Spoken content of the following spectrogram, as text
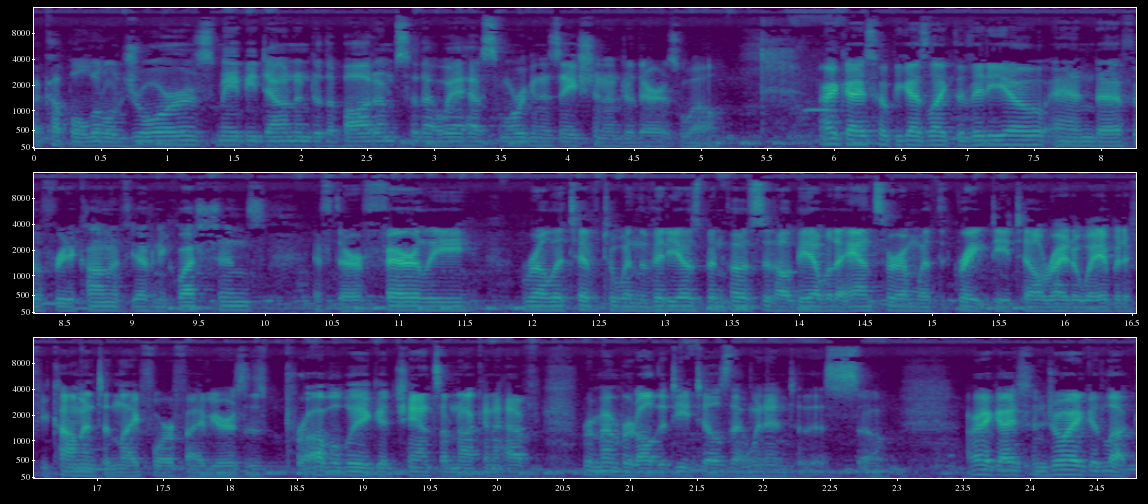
a couple little drawers maybe down under the bottom so that way I have some organization under there as well. All right, guys, hope you guys liked the video and uh, feel free to comment if you have any questions. If they're fairly relative to when the video's been posted, I'll be able to answer them with great detail right away. But if you comment in like four or five years, there's probably a good chance I'm not gonna have remembered all the details that went into this. So, all right, guys, enjoy, good luck.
